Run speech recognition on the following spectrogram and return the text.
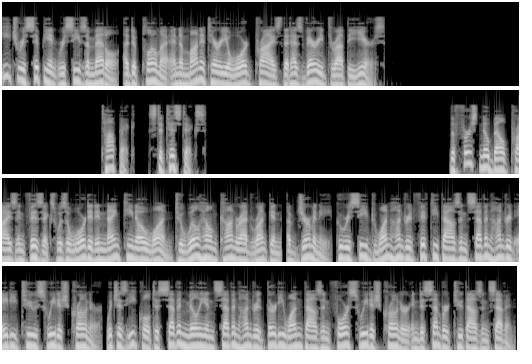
Each recipient receives a medal, a diploma and a monetary award prize that has varied throughout the years. Statistics The first Nobel Prize in Physics was awarded in 1901 to Wilhelm Conrad Röntgen, of Germany, who received 150,782 Swedish kroner, which is equal to 7,731,004 Swedish kroner in December 2007.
